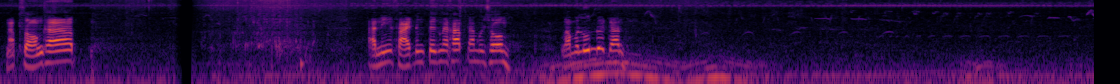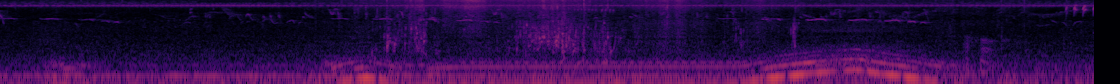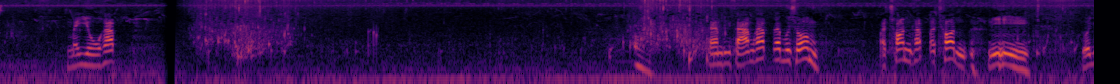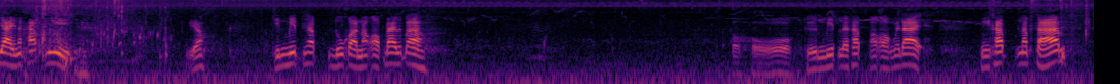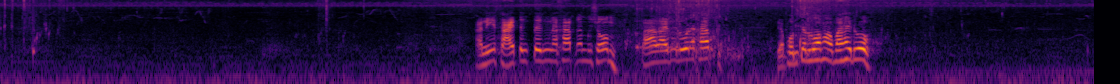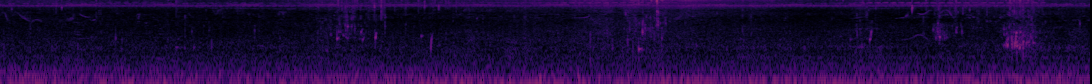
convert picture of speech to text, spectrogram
นับสองครับ อันนี้สายตึงๆนะครับท่านผู้ชม เรามาลุ้นด้วยกัน ไม่อยู่ครับ แต้มที่สามครับท่านผู้ชมปลาช่อนครับปลาช่อน นี่ ตัวใหญ่นะครับ นี่ เดี๋ยว กินมิดครับ ดูก่อนเอาออกได้หรือเปล่า โอ้โหกืนมิดเลยครับ เอาออกไม่ได้ นี่ครับ นับสาม อันนี้สายตึงๆนะครับท่านผู้ชมปลาอะไรไม่รู้นะครับ เดี๋ยวผมจะล้วงออกมาให้ดู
